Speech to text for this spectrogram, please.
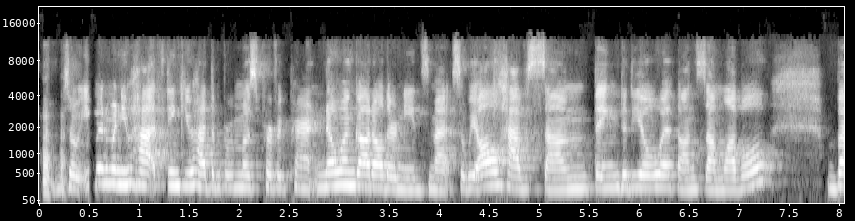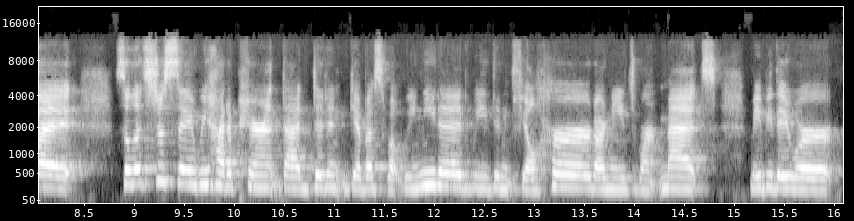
so even when you had think you had the most perfect parent, no one got all their needs met. So we all have something to deal with on some level. But so let's just say we had a parent that didn't give us what we needed. We didn't feel heard. Our needs weren't met. Maybe they were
